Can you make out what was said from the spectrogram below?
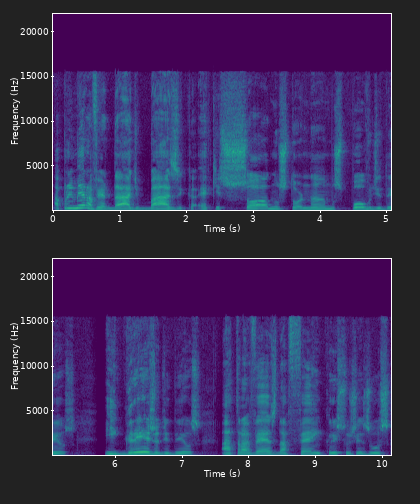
A primeira verdade básica é que só nos tornamos povo de Deus, igreja de Deus, através da fé em Cristo Jesus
